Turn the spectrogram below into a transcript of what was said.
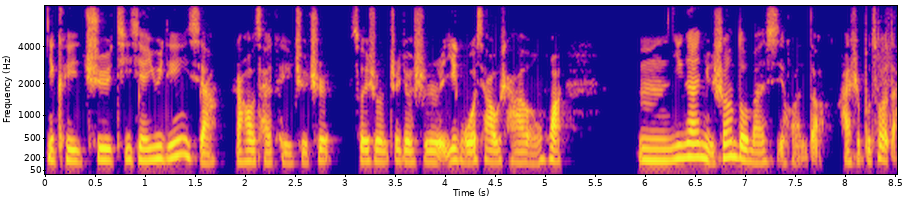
你可以去提前预定一下，然后才可以去吃。所以说，这就是英国下午茶文化。嗯，应该女生都蛮喜欢的，还是不错的。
